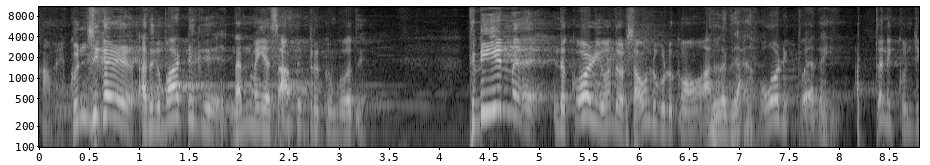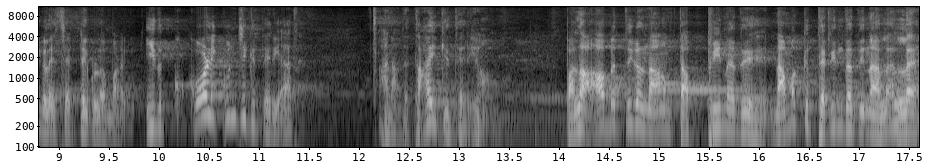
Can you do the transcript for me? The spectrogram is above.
ஆமாம் குஞ்சுகள் அதுக்கு பாட்டுக்கு நன்மையை சாப்பிட்டுட்டு இருக்கும்போது திடீர்னு இந்த கோழி வந்து ஒரு சவுண்டு கொடுக்கும் அல்லது அது ஓடி அதை அத்தனை குஞ்சுகளை செட்டைக்குள்ள மறை இது கோழி குஞ்சுக்கு தெரியாது. ஆனா அந்த தாய்க்கு தெரியும். பல ஆபத்துகள் நாம் தப்பினது நமக்கு தெரிந்ததினால் அல்ல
